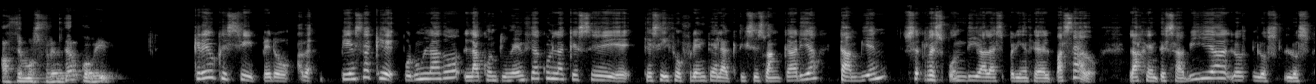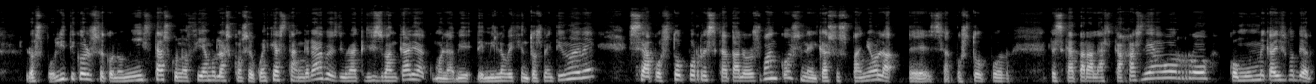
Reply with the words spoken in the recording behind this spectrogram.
hacemos frente al COVID? Creo que sí, pero piensa que, por un lado, la contundencia con la que se, se hizo frente a la crisis bancaria también respondía a la experiencia del pasado. La gente sabía, los, los, los, políticos, los economistas conocíamos las consecuencias tan graves de una crisis bancaria como la de 1929. Se apostó por rescatar a los bancos, en el caso español eh, se apostó por rescatar a las cajas de ahorro como un mecanismo de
